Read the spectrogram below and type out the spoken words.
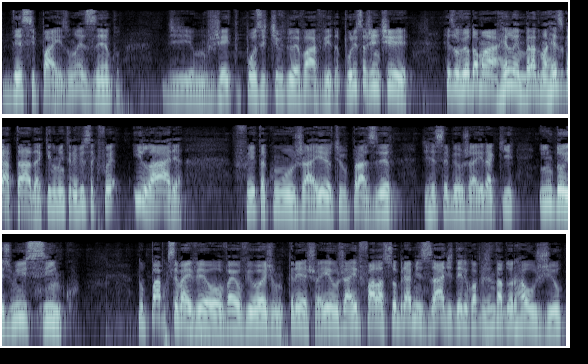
desse país. Um exemplo de um jeito positivo de levar a vida. Por isso a gente resolveu dar uma relembrada, uma resgatada aqui numa entrevista que foi hilária, feita com o Jair. Eu tive o prazer de receber o Jair aqui em 2005. No papo que você vai ver, vai ouvir hoje um trecho aí, o Jair fala sobre a amizade dele com o apresentador Raul Gil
